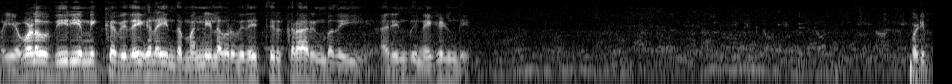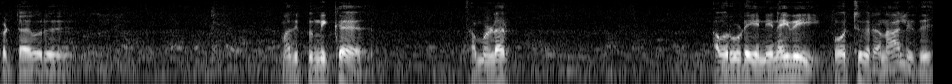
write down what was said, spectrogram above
எவ்வளவு வீரியமிக்க விதைகளை இந்த மண்ணில் அவர் விதைத்திருக்கிறார் என்பதை அறிந்து நெகிழ்ந்தேன். அப்படிப்பட்ட ஒரு மதிப்புமிக்க தமிழர் அவருடைய நினைவை போற்றுகிற நாள் இது.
